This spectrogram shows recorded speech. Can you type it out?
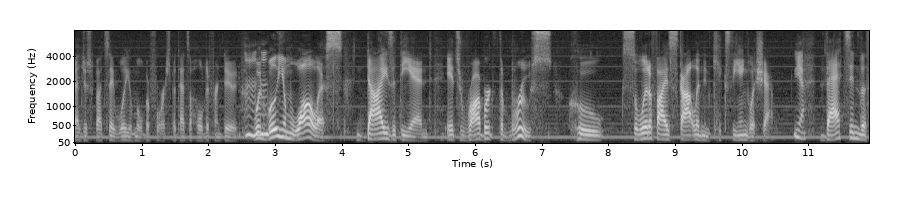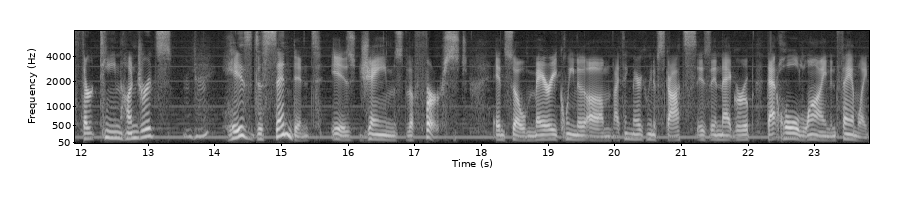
I just about to say William Wilberforce, but that's a whole different dude. Mm-hmm. When William Wallace dies at the end, it's Robert the Bruce who solidifies Scotland and kicks the English out. Yeah. That's in the 1300s. His descendant is James the First, and so Mary Queen of um, I think Mary Queen of Scots is in that group. That whole line and family.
